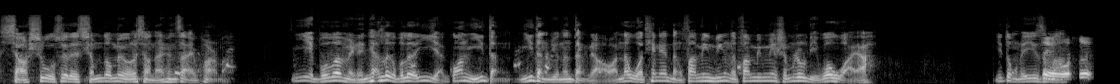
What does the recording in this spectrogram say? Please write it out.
小十五岁的什么都没有的小男生在一块儿吗？你也不问问人家乐不乐意啊？光你等，你等就能等着啊？那我天天等范冰冰呢，范冰冰什么时候理过我呀？你懂这意思对，吗我？所以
